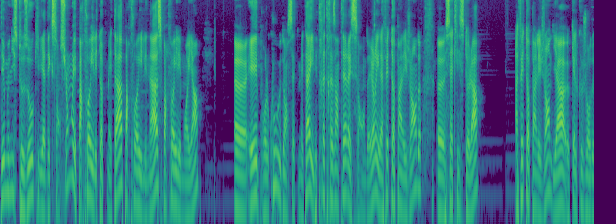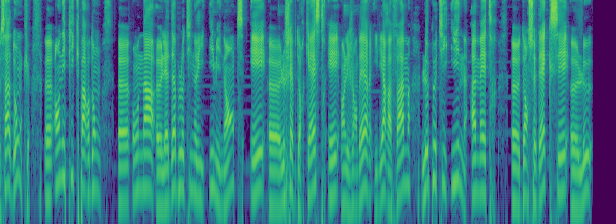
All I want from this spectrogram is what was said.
démonistes zoo qu'il y a d'extensions. Et parfois, il est top méta, parfois, il est naze, parfois, il est moyen. Euh, et pour le coup, dans cette méta, il est très très intéressant. D'ailleurs, il a fait top 1 légende, euh, cette liste-là a fait top 1 légende il y a euh, quelques jours de ça. Donc, euh, en épique, pardon, euh, on a la dablotinerie imminente et le chef d'orchestre. Et en légendaire, il y a Rafam. Le petit in à mettre dans ce deck, c'est le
